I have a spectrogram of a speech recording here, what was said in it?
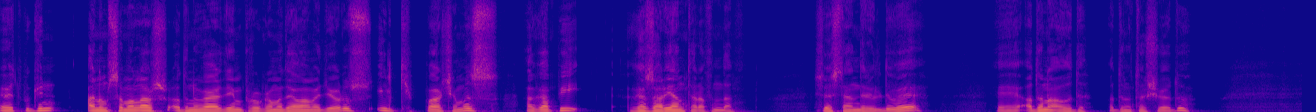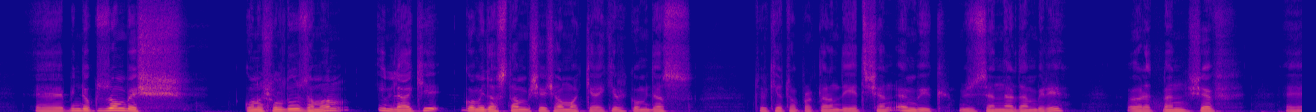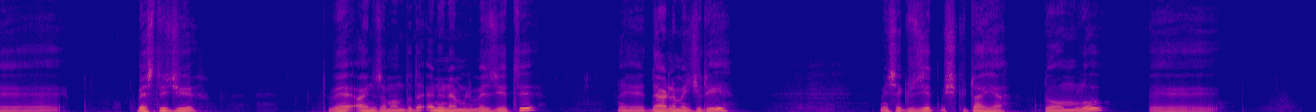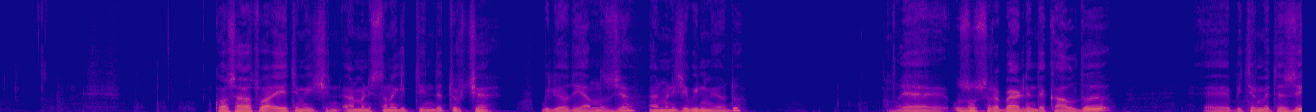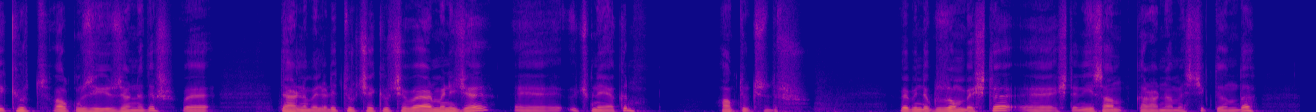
Evet bugün Anımsamalar adını verdiğim programa devam ediyoruz. İlk parçamız Agapi Gazaryan tarafından seslendirildi ve e, Adana Ağıdı adını taşıyordu. E, 1915 konuşulduğu zaman illaki Gomidas'tan bir şey çalmak gerekir. Gomidas Türkiye topraklarında yetişen en büyük müzisyenlerden biri. Öğretmen, şef, e, besteci, ve aynı zamanda da en önemli meziyeti e, derlemeciliği. 1870 Kütahya doğumlu e, konservatuvar eğitimi için Ermenistan'a gittiğinde Türkçe biliyordu yalnızca. Ermenice bilmiyordu. E, uzun süre Berlin'de kaldı. E, bitirme tezi Kürt halk müziği üzerinedir ve derlemeleri Türkçe, Kürtçe ve Ermenice e, 3000'e yakın halk türküsüdür. Ve 1915'te e, işte Nisan kararnamesi çıktığında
